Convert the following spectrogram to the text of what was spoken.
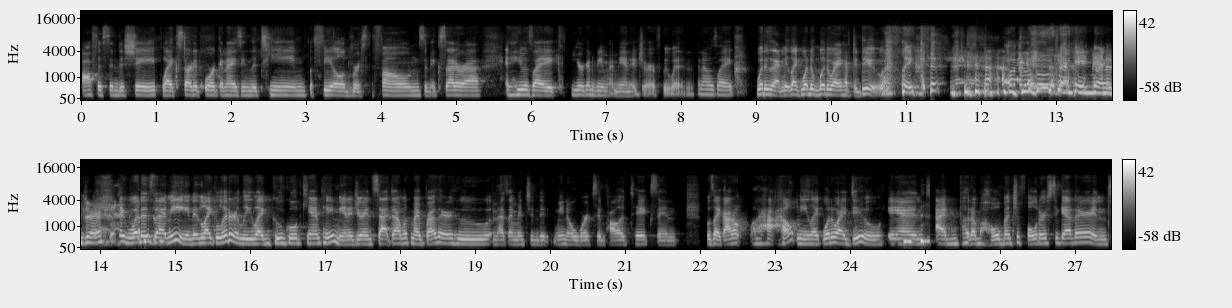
office into shape, like started organizing the team, the field versus the phones and etc. And he was like, "You're going to be my manager if we win." And I was like, "What does that mean? Like what what do I have to do?" like Google campaign manager. like, what does that mean? And like literally like Googled campaign manager and sat down with my brother who, as I mentioned, you know, works in politics and was like, I don't help me. Like, what do I do? And I put a whole bunch of folders together and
